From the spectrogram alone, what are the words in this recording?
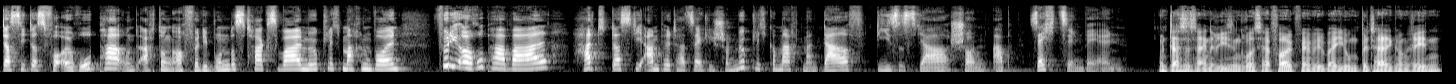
dass sie das für Europa und Achtung auch für die Bundestagswahl möglich machen wollen. Für die Europawahl hat das die Ampel tatsächlich schon möglich gemacht. Man darf dieses Jahr schon ab 16 wählen. Und das ist ein riesengroßer Erfolg, wenn wir über Jugendbeteiligung reden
